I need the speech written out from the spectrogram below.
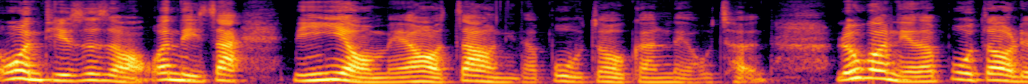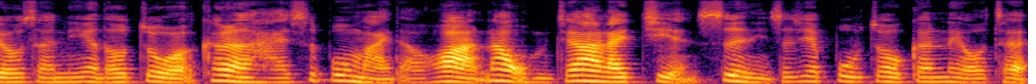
问题是什么？问题在你有没有照你的步骤跟流程？如果你的步骤流程你也都做了，客人还是不买的话，那我们就要来检视你这些步骤跟流程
